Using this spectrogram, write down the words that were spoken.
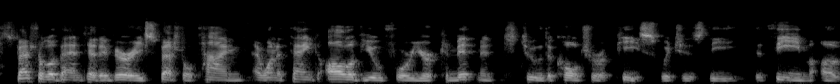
special event at a very special time. I want to thank all of you for your commitment to the culture of peace, which is the, the theme of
